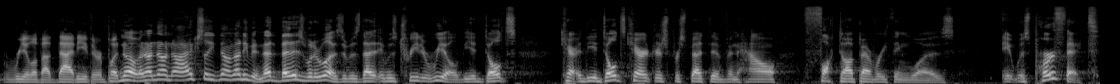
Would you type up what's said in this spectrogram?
real about that either. But no, no, no, no. Actually, no, not even. That that is what it was. It was that it was treated real. The adults, the adults' character's perspective and how fucked up everything was. It was perfect.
